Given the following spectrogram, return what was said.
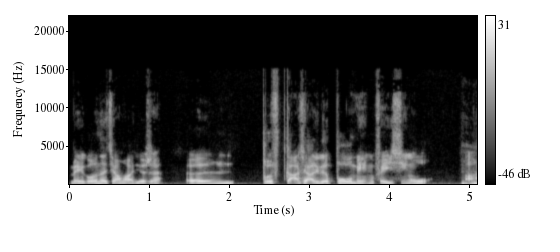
美国人的讲法就是，嗯、呃，不打下一个不明飞行物。啊，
